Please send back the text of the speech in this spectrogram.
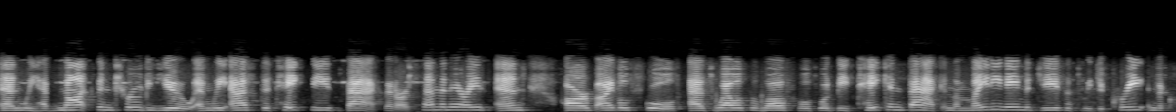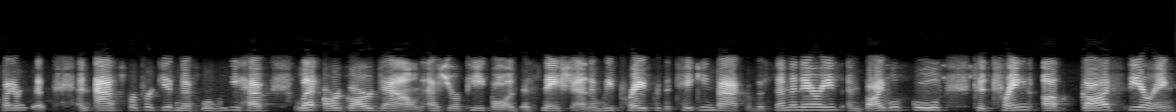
and we have not been true to you. And we ask to take these back, that our seminaries and our Bible schools, as well as the law schools, would be taken back. In the mighty name of Jesus, we decree and declare this and ask for forgiveness where we have let our guard down as your people in this nation. And we pray for the taking back of the seminaries and Bible schools to train up God fearing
